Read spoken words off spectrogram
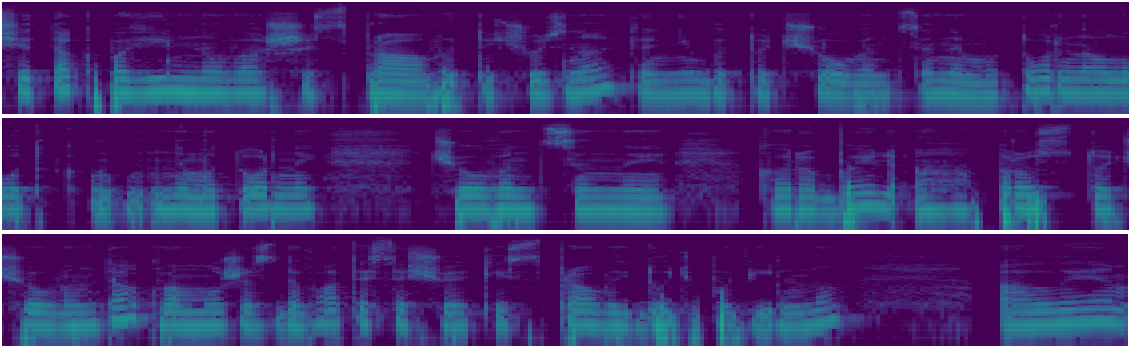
Чи так повільно ваші справи течуть, знаєте, нібито човен. Це не моторна лодка, не моторний човен, це не корабель, а просто човен. Так, вам може здаватися, що якісь справи йдуть повільно, але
